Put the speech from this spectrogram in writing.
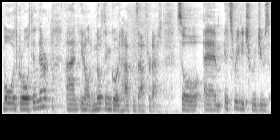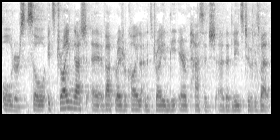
mold growth in there, and you know nothing good happens after that. So um, it's really to reduce odors. So it's drying that uh, evaporator coil and it's drying the air passage uh, that leads to it as well.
